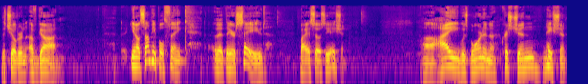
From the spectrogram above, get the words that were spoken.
the children of God. You know, some people think that they are saved by association. Uh, I was born in a Christian nation.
